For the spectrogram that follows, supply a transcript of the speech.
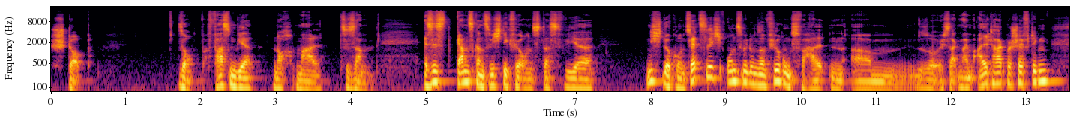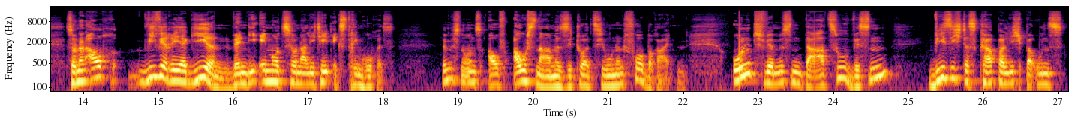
stopp. So, fassen wir nochmal zusammen. Es ist ganz, ganz wichtig für uns, dass wir nicht nur grundsätzlich uns mit unserem Führungsverhalten, ähm, so ich sag mal im Alltag beschäftigen, sondern auch, wie wir reagieren, wenn die Emotionalität extrem hoch ist. Wir müssen uns auf Ausnahmesituationen vorbereiten. Und wir müssen dazu wissen, wie sich das körperlich bei uns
